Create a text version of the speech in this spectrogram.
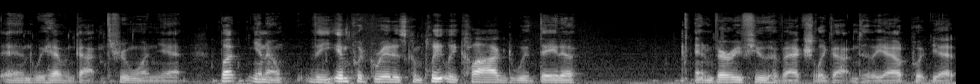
and we haven't gotten through one yet. But, you know, the input grid is completely clogged with data, and very few have actually gotten to the output yet.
